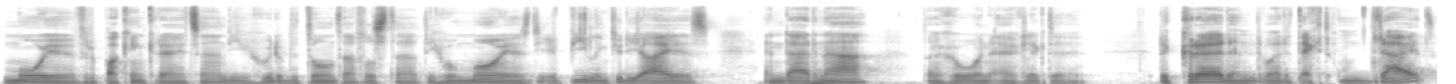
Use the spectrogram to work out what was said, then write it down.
mooie verpakking krijgt, hè, die goed op de toontafel staat, die gewoon mooi is, die appealing to the eye is. En daarna dan gewoon eigenlijk de, de kruiden waar het echt om draait,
